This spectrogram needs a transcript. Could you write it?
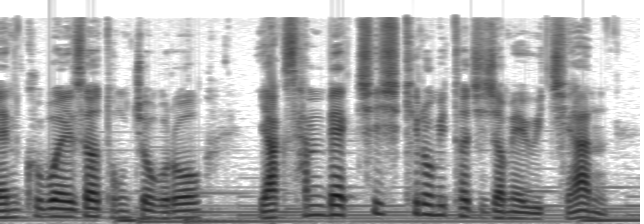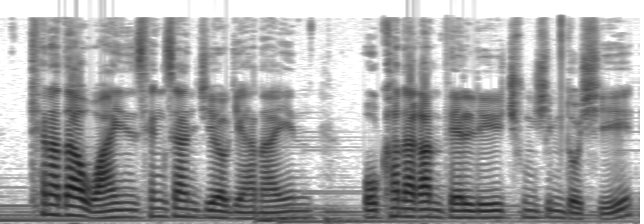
밴쿠버에서 동쪽으로 약 370km 지점에 위치한 캐나다 와인 생산 지역의 하나인 오카나간 밸리의 중심 도시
